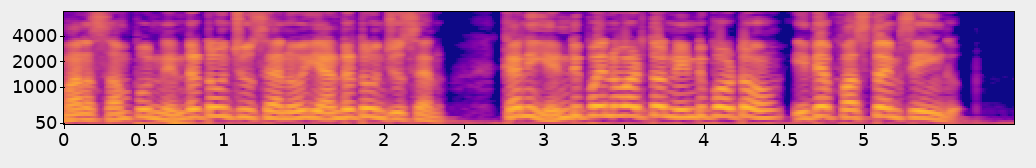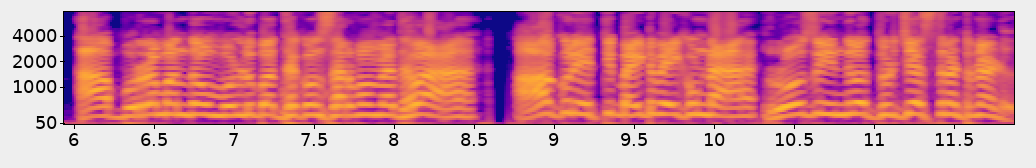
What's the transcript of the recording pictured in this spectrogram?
మన సంపు నిండటం చూశాను ఎండటం చూశాను. కానీ ఎండిపోయిన వాటితో నిండిపోవటం ఇదే ఫస్ట్ టైం సీయింగ్ ఆ బుర్రమందం ఒళ్ళు బద్ధకం సర్వం వెధవా? ఆకులు ఎత్తి బయట వేయకుండా రోజు ఇందులో తుడిచేస్తున్నట్టున్నాడు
